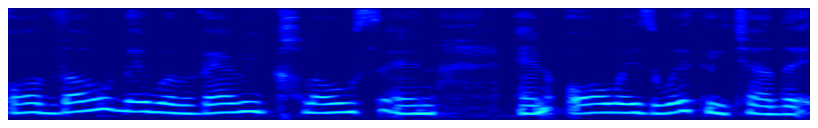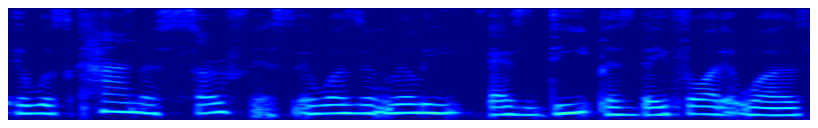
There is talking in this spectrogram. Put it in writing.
although they were very close and and always with each other, it was kind of surface. It wasn't really as deep as they thought it was.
